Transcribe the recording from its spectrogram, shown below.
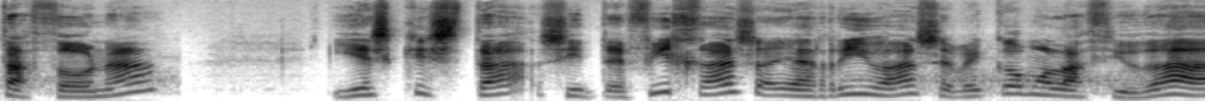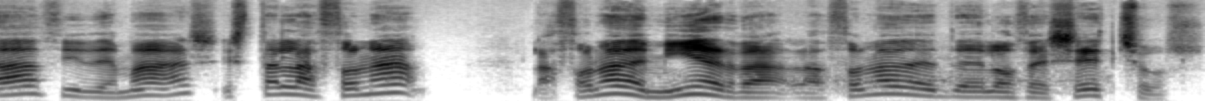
esta zona. Y es que está, si te fijas, ahí arriba se ve como la ciudad y demás. Está en la zona, la zona de mierda, la zona de, los desechos,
